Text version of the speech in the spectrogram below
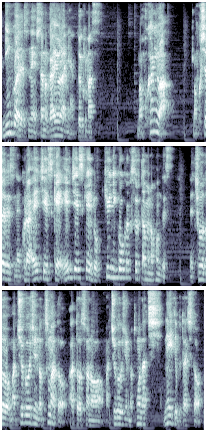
リンクはですね、下の概要欄に貼っておきます。まあ、他には、まあ、こちらですね、これは HSK、HSK6 級に合格するための本です。でちょうど、まあ、中国人の妻と、あとその、まあ、中国人の友達、ネイティブたちと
